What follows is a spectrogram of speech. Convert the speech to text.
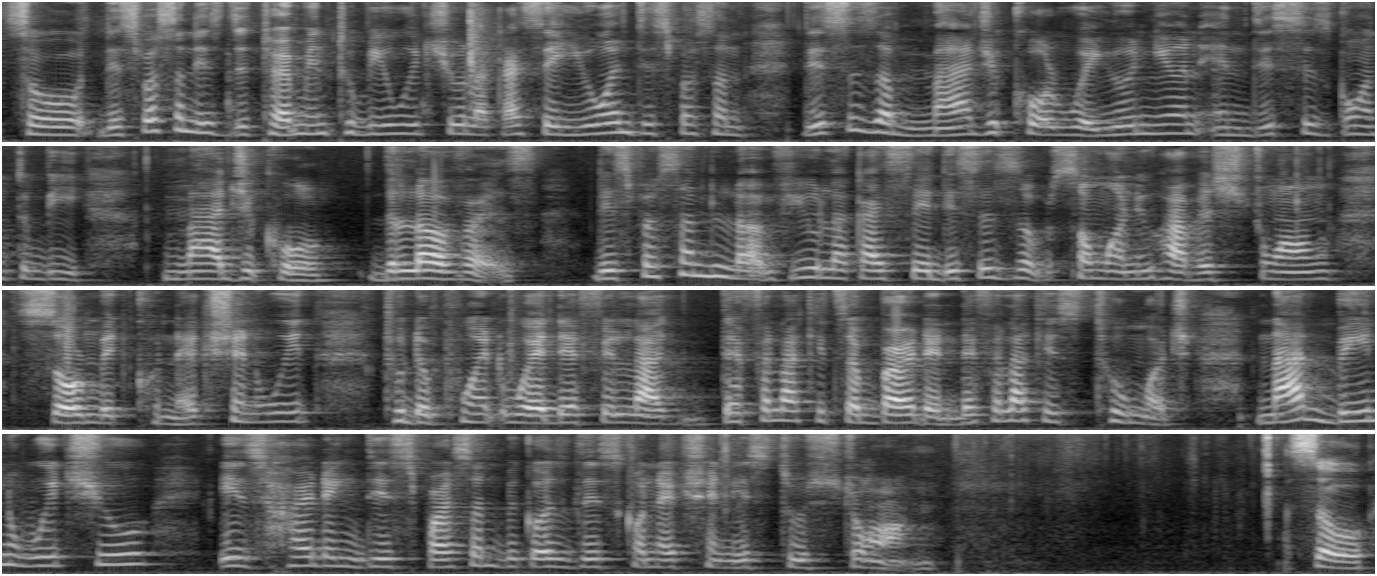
So this person is determined to be with you. Like I say, you and this person, this is a magical reunion and this is going to be magical. The lovers this person love you like i said this is someone you have a strong soulmate connection with to the point where they feel like they feel like it's a burden. They feel like it's too much. Not being with you is hurting this person because this connection is too strong. So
